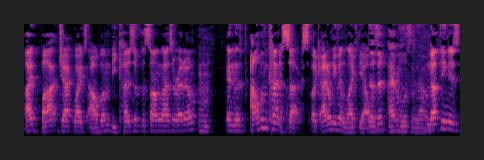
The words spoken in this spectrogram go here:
I bought Jack White's album because of the song Lazaretto, Mhm. And the album kind of sucks. Like I don't even like the album. does it? I haven't listened to that. one. Nothing is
